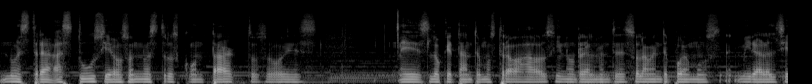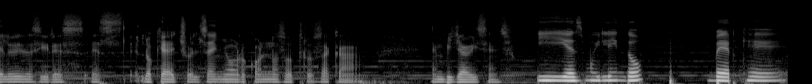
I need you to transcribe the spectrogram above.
nuestra astucia o son nuestros contactos o es es lo que tanto hemos trabajado, sino realmente solamente podemos mirar al cielo y decir es, es lo que ha hecho el Señor con nosotros acá en Villavicencio. Y es muy lindo ver que,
